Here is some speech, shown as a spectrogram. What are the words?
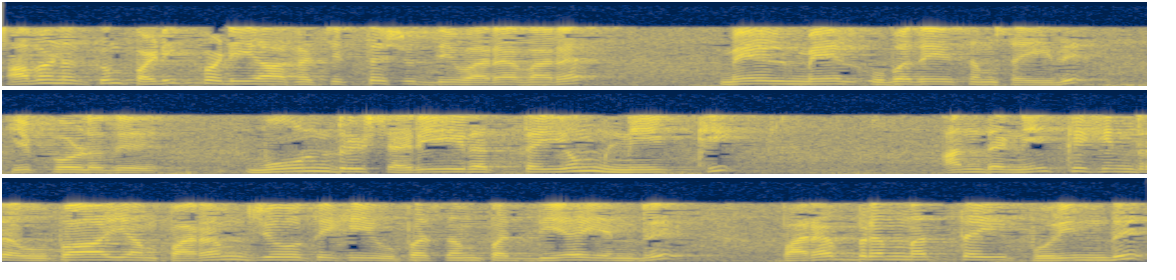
அவனுக்கும் படிப்படியாக சித்த சுத்தி வர வர மேல் மேல் உபதேசம் செய்து இப்பொழுது மூன்று ஷரீரத்தையும் நீக்கி அந்த நீக்குகின்ற உபாயம் பரம்ஜோதிகி உபசம்பத்திய என்று பரபிரம்மத்தை புரிந்து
